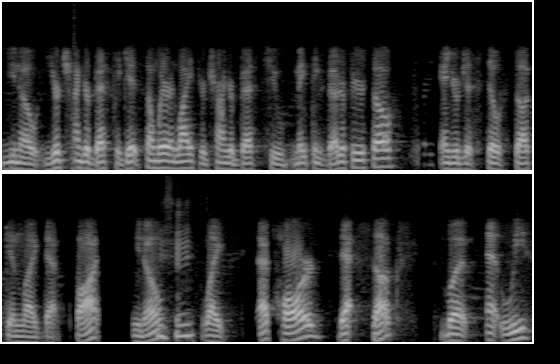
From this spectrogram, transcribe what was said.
you know you're trying your best to get somewhere in life. You're trying your best to make things better for yourself, and you're just still stuck in like that spot. You know, mm-hmm. like that's hard. That sucks. But at least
